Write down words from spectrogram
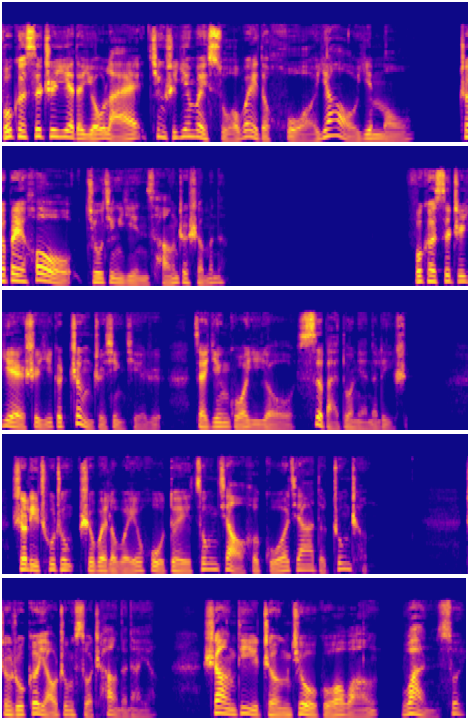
福克斯之夜的由来，竟是因为所谓的火药阴谋。这背后究竟隐藏着什么呢？福克斯之夜是一个政治性节日，在英国已有四百多年的历史。设立初衷是为了维护对宗教和国家的忠诚，正如歌谣中所唱的那样：“上帝拯救国王万岁。”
